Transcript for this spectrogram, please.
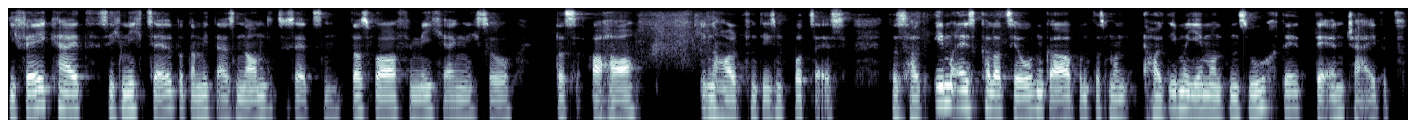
die Fähigkeit, sich nicht selber damit auseinanderzusetzen, das war für mich eigentlich so das Aha innerhalb von diesem Prozess. Dass es halt immer Eskalationen gab und dass man halt immer jemanden suchte, der entscheidet.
